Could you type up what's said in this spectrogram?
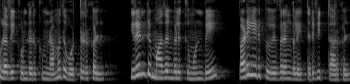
உளவை கொண்டிருக்கும் நமது ஒற்றர்கள் இரண்டு மாதங்களுக்கு முன்பே படையெடுப்பு விவரங்களை தெரிவித்தார்கள்.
